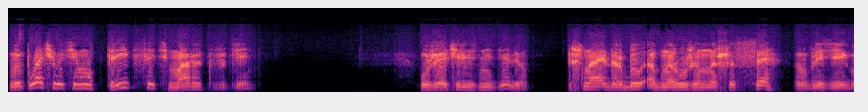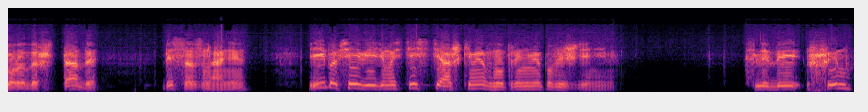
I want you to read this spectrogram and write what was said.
выплачивать ему 30 марок в день. Уже через неделю Шнайдер был обнаружен на шоссе вблизи города Штаде без сознания и, по всей видимости, с тяжкими внутренними повреждениями. Следы шин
